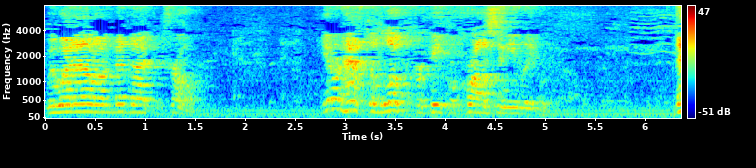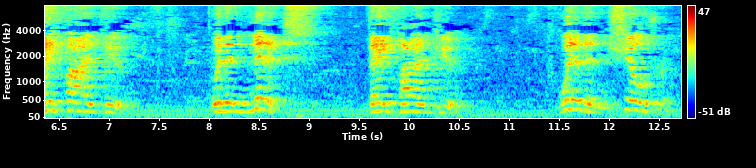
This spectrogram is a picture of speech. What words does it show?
We went out on midnight patrol. You don't have to look for people crossing illegally. They find you. Within minutes, they find you. Women, children.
